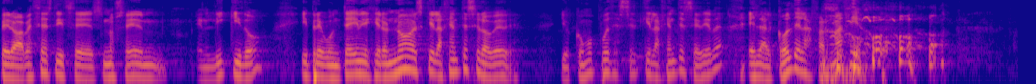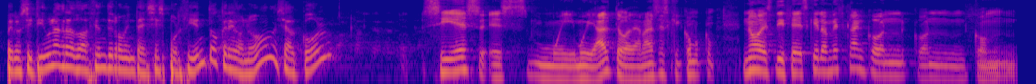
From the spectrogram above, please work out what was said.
pero a veces dices, no sé, en, en líquido. Y pregunté y me dijeron, no, es que la gente se lo bebe. Yo, ¿cómo puede ser que la gente se beba el alcohol de la farmacia? Pero si tiene una graduación del 96%, creo, ¿no? Ese alcohol. Sí, es, es muy, muy alto. Además, es que como... No, es, dice, es que lo mezclan con, con, con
